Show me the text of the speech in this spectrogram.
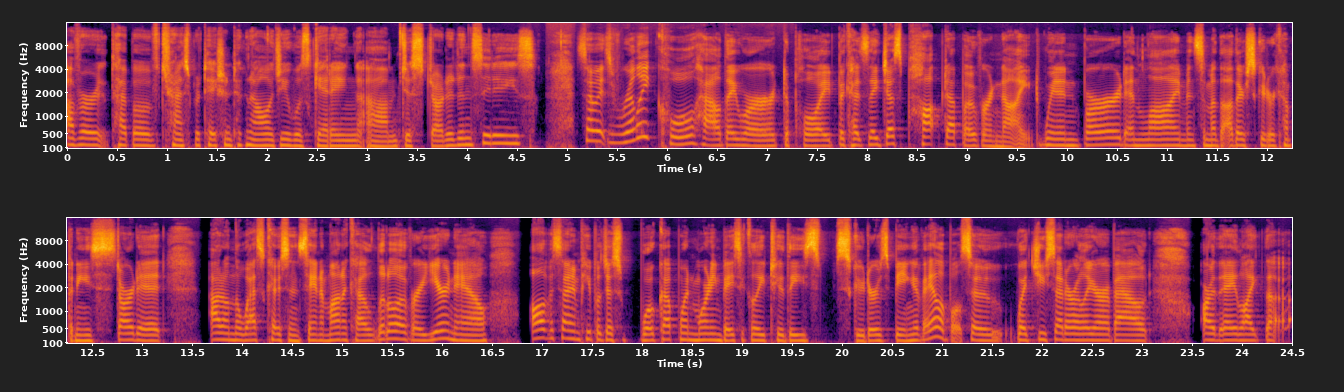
other type of transportation technology was getting um, just started in cities? So it's really cool how they were deployed because they just popped up overnight. When Bird and Lime and some of the other scooter companies started out on the West Coast in Santa Monica, a little over a year now, all of a sudden people just woke up one morning basically to these scooters being available. So what you said earlier about are they like the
